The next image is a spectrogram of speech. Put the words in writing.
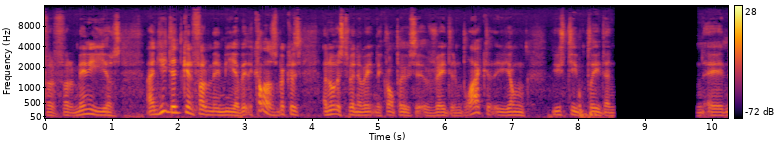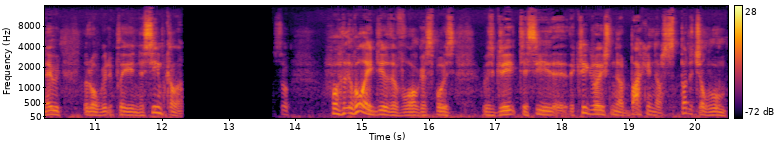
for, for many years. And he did confirm with me about the colours because I noticed when I went in the clubhouse it was red and black that the young youth team played in. Uh, now they're all going to play in the same colour. So well, the whole idea of the vlog, I suppose, was great to see that the Craigroyston are back in their spiritual home.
